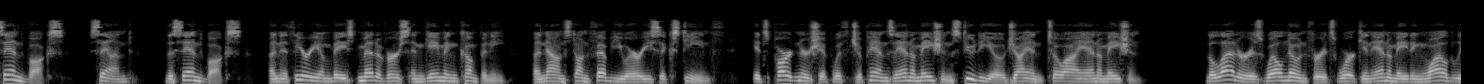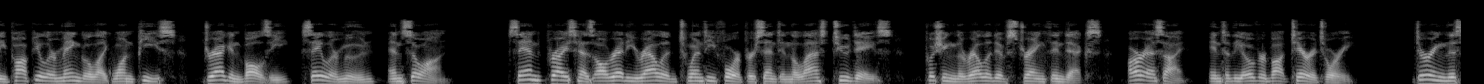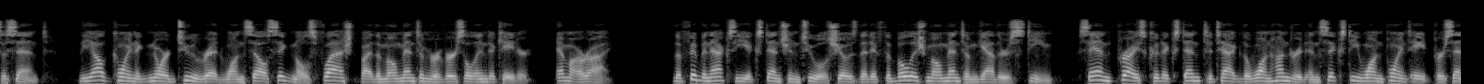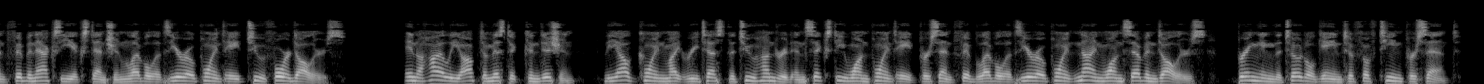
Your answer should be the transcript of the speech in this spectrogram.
Sandbox, Sand, the Sandbox, an Ethereum-based metaverse and gaming company, announced on February 16 its partnership with Japan's animation studio giant Toei Animation. The latter is well known for its work in animating wildly popular manga like One Piece, Dragon Ball Z, Sailor Moon, and so on. Sand price has already rallied 24% in the last two days, pushing the Relative Strength Index, RSI, into the overbought territory. During this ascent, the altcoin ignored two red one sell signals flashed by the Momentum Reversal Indicator, MRI. The Fibonacci extension tool shows that if the bullish momentum gathers steam, Sand price could extend to tag the 161.8% Fibonacci extension level at $0.824. In a highly optimistic condition, the altcoin might retest the 261.8% fib level at $0.917, bringing the total gain to 15%.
